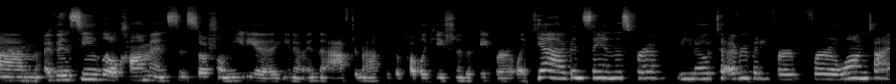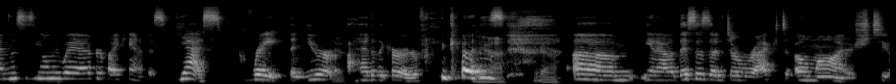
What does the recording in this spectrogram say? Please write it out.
Um, I've been seeing little comments in social media, you know, in the aftermath of the publication of the paper, like, "Yeah, I've been saying this for, you know, to everybody for for a long time. This is the only way I ever buy cannabis." Yes, great, then you're yes. ahead of the curve because, yeah, yeah. Um, you know, this is a direct homage to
